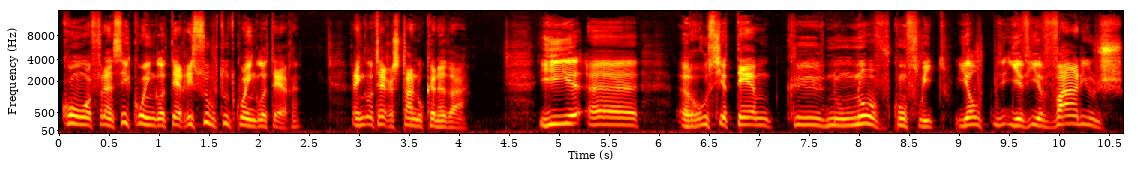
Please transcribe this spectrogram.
com a França e com a Inglaterra, e sobretudo com a Inglaterra. A Inglaterra está no Canadá. E uh, a Rússia teme que num novo conflito, e, ele- e havia várias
